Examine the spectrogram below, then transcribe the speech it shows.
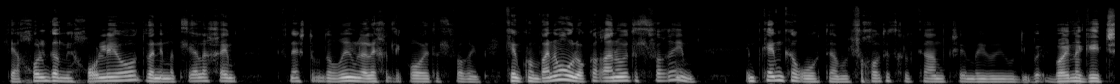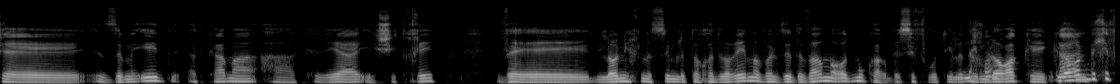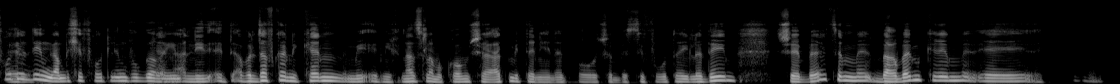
זה יכול גם יכול להיות, ואני מציע לכם, לפני שאתם מדברים, ללכת לקרוא את הספרים. כי הם כמובן אמרו, לא קראנו את הספרים. הם כן קראו אותם, לפחות את חלקם, כשהם היו יהודים. בואי נגיד שזה מעיד עד כמה הקריאה היא שטחית, ולא נכנסים לתוך הדברים, אבל זה דבר מאוד מוכר בספרות ילדים, נכון. לא רק אה, כאן. לא רק בספרות אל... ילדים, גם בספרות למבוגרים. כן, אני, אבל דווקא אני כן נכנס למקום שאת מתעניינת בו, שבספרות הילדים, שבעצם אה, בהרבה מקרים... אה,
